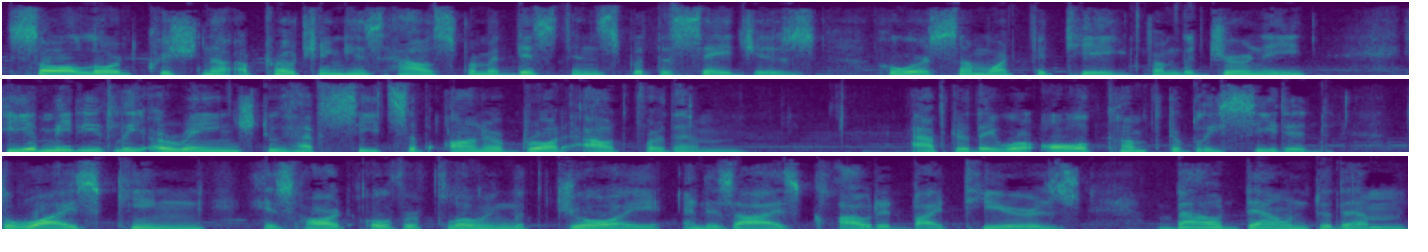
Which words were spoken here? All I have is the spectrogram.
saw Lord Krishna approaching his house from a distance with the sages, who were somewhat fatigued from the journey, he immediately arranged to have seats of honor brought out for them. After they were all comfortably seated, the wise king, his heart overflowing with joy and his eyes clouded by tears, bowed down to them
